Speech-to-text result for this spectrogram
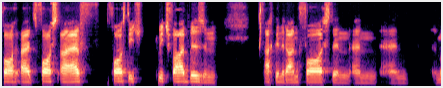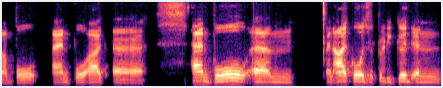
fast. I had fast. I have fast twitch fibers, and I can run fast and and and my ball and ball uh and ball um and eye cords were pretty good and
